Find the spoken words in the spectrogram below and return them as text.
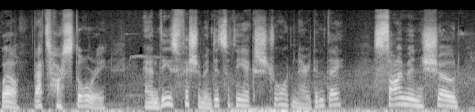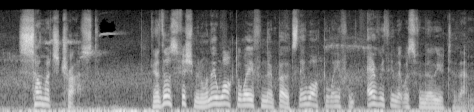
Well, that's our story. And these fishermen did something extraordinary, didn't they? Simon showed so much trust. You know, those fishermen, when they walked away from their boats, they walked away from everything that was familiar to them.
